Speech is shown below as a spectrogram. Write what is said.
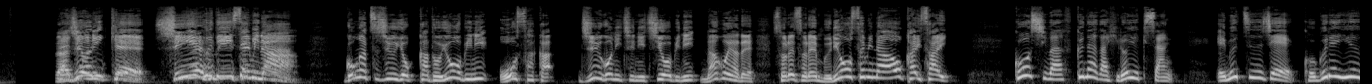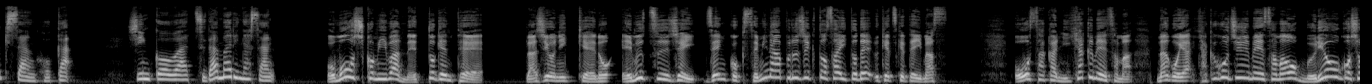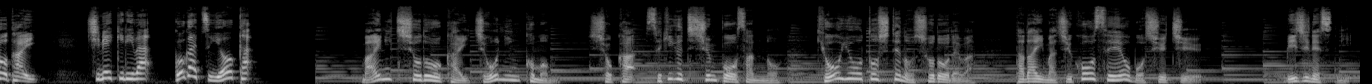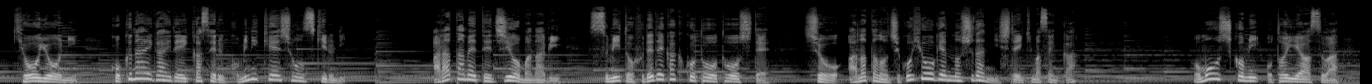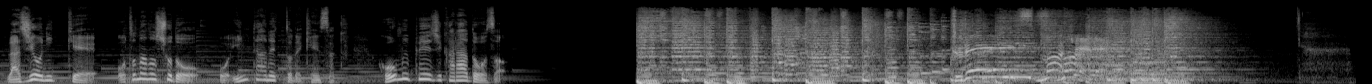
ラジオ日経 CFD セミナー5月14日土曜日に大阪、15日日曜日に名古屋でそれぞれ無料セミナーを開催。講師は福永博之さん、M2J 小暮祐樹さんほか、進行は津田まりなさん。お申し込みはネット限定。ラジオ日経の M2J 全国セミナープロジェクトサイトで受け付けています。大阪200名様、名古屋150名様を無料ご招待。締め切りは5月8日。毎日書道会常任顧問、書家関口俊宝さんの教養としての書道では、ただいま受講生を募集中。ビジネスに、教養に、国内外で活かせるコミュニケーションスキルに、改めて字を学び、墨と筆で書くことを通して、書をあなたの自己表現の手段にしていきませんか？お申し込みお問い合わせはラジオ日経大人の書道をインターネットで検索ホームページからどうぞ。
